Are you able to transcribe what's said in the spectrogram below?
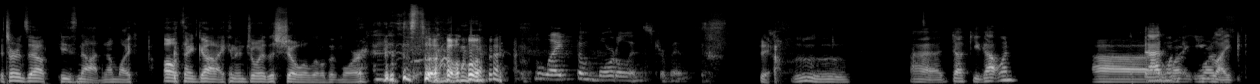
it turns out he's not and i'm like oh thank god i can enjoy the show a little bit more so like the Mortal Instruments. Ooh. Uh, Duck, you got one? Uh, Bad one what- that you what's liked.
